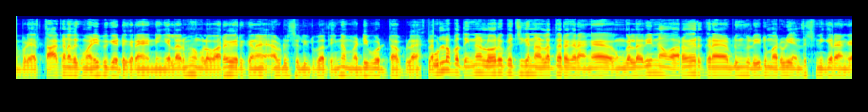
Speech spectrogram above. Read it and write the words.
இப்படி தாக்கினதுக்கு மன்னிப்பு கேட்டுக்கிறேன். நீங்கள் எல்லாருமே உங்களை வரவேற்கிறேன் அப்படின்னு சொல்லிட்டு பார்த்தீங்கன்னா மடி போட்டாப்ல. உள்ள பார்த்தீங்கன்னா லோரை பேச்சுக்கு நல்லா தான் இருக்கிறாங்க. உங்க எல்லாரையும் நான் வரவேற்கிறேன் அப்படின்னு சொல்லிட்டு மறுபடியும் எந்திரிச்சு நிற்கிறாங்க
